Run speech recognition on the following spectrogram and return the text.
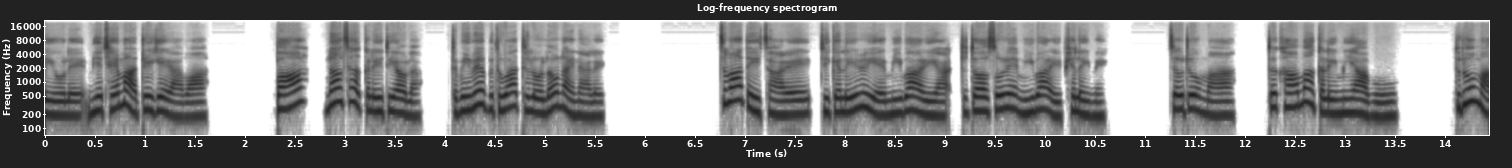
လေးကိုလည်းမြစ်ထဲမှာတွေ့ခဲ့တာပါ။ဘာနောက်ထပ်ကလေးတယောက်လားဒါပေမဲ့ဘသူကဒီလိုလုပ်နိုင်တာလဲကျမတေချာတဲ့ဒီကလေးတွေရဲ့မိဘတွေကတော်တော်ဆိုးတဲ့မိဘတွေဖြစ်လိမ့်မယ်ကျုပ်တို့မှာတခါမှကလေးမရဘူးသူတို့မှာ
